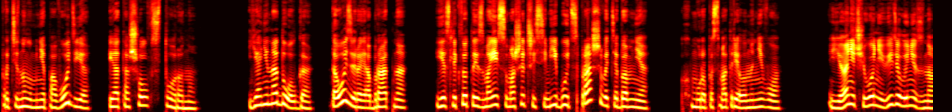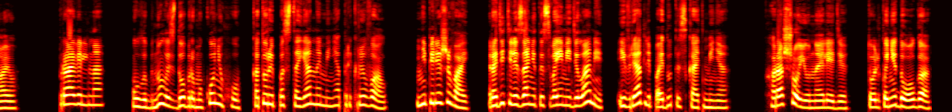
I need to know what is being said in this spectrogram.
протянул мне поводья и отошел в сторону. «Я ненадолго, до озера и обратно. Если кто-то из моей сумасшедшей семьи будет спрашивать обо мне...» Хмуро посмотрела на него. «Я ничего не видел и не знаю». «Правильно», — улыбнулась доброму конюху, который постоянно меня прикрывал. «Не переживай, родители заняты своими делами и вряд ли пойдут искать меня». «Хорошо, юная леди, только недолго.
